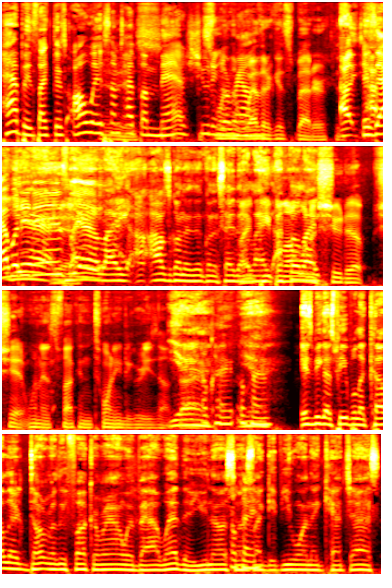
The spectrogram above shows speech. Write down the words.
happens? Like there's always some It type of is. mass It's shooting when around. the weather gets better. I- Is that what it yeah, is? Yeah, Like- like, I, I was gonna gonna say that. like, Like, people I don't feel want like to shoot up shit when it's fucking 20 degrees outside. yeah, Okay, okay. yeah. It's because people of color don't really fuck around with bad weather, you know. So it's like if you want to catch us,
